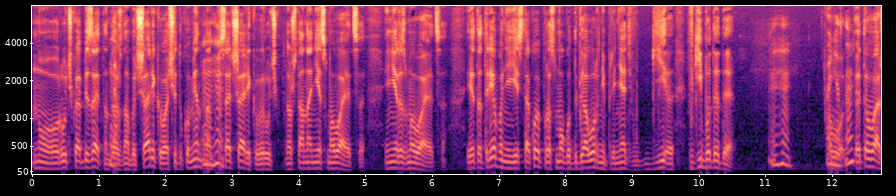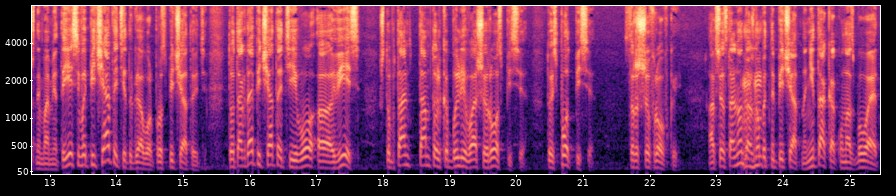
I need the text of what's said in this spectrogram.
Ну, ручка обязательно да. должна быть шариковой. Вообще документ угу. надо писать шариковой ручкой, потому что она не смывается и не размывается. И это требование есть такое, просто могут договор не принять в, ГИ... в ГИБДД. Угу. Понятно. Вот. Это важный момент. И если вы печатаете договор, просто печатаете, то тогда печатайте его э, весь, чтобы там, там только были ваши росписи, то есть подписи с расшифровкой. А все остальное угу. должно быть напечатано. Не так, как у нас бывает.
